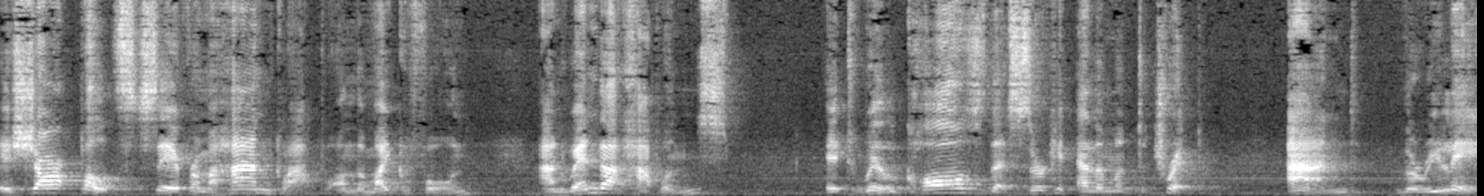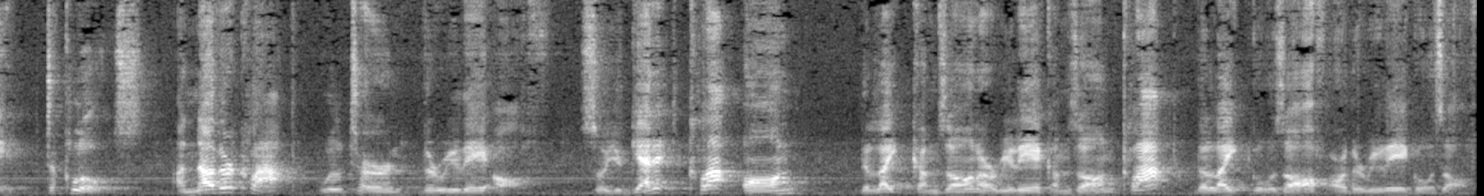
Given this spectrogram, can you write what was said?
a sharp pulse, say from a hand clap on the microphone, and when that happens, it will cause the circuit element to trip and the relay to close. Another clap will turn the relay off. So you get it, clap on, the light comes on or relay comes on, clap, the light goes off or the relay goes off.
